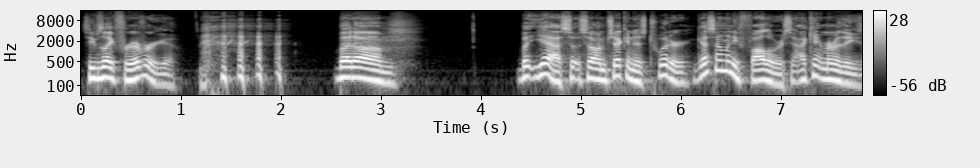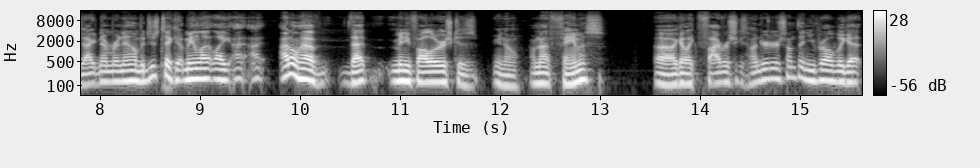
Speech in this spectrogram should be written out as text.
Seems like forever ago. but um but yeah, so so I'm checking his Twitter. Guess how many followers? I can't remember the exact number now, but just take it. I mean, like like I I, I don't have that many followers because you know I'm not famous. Uh, I got like five or six hundred or something. You probably got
